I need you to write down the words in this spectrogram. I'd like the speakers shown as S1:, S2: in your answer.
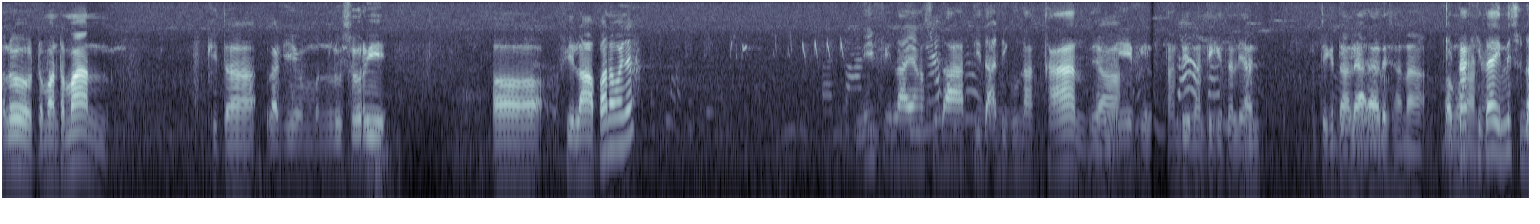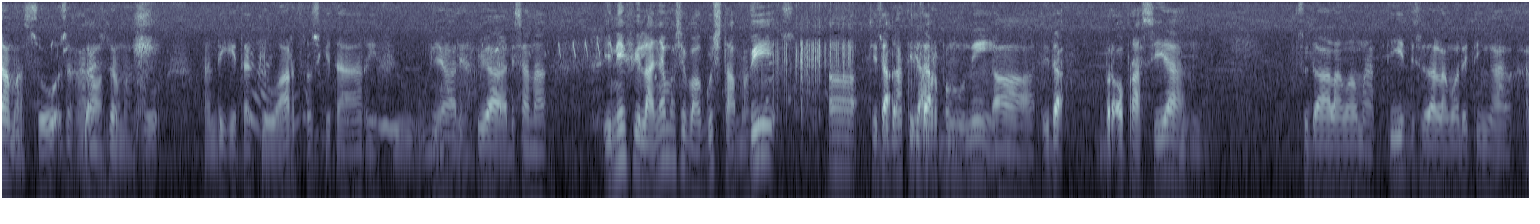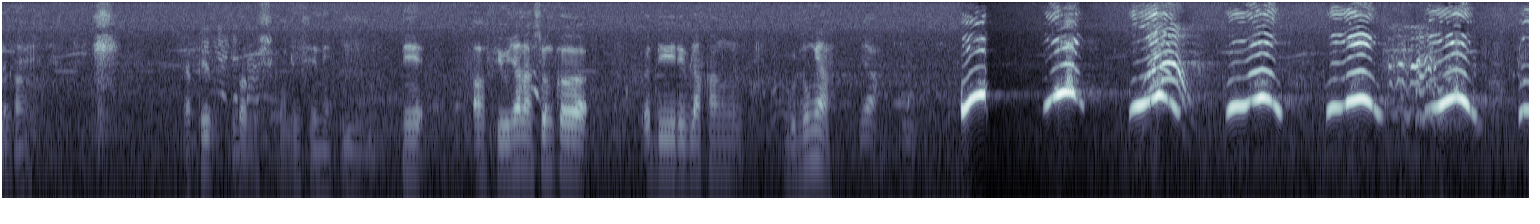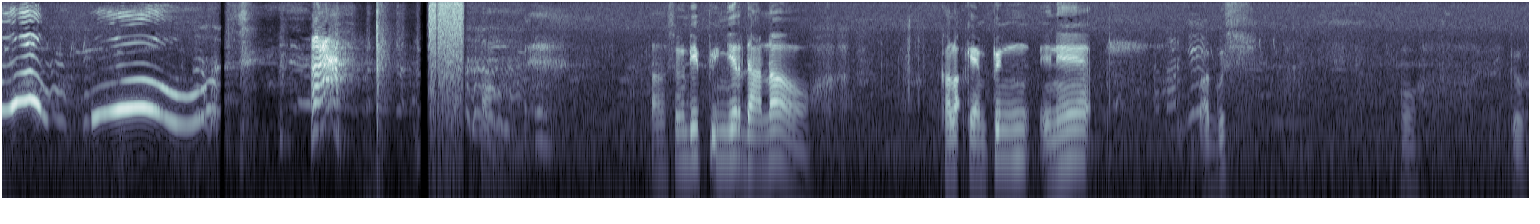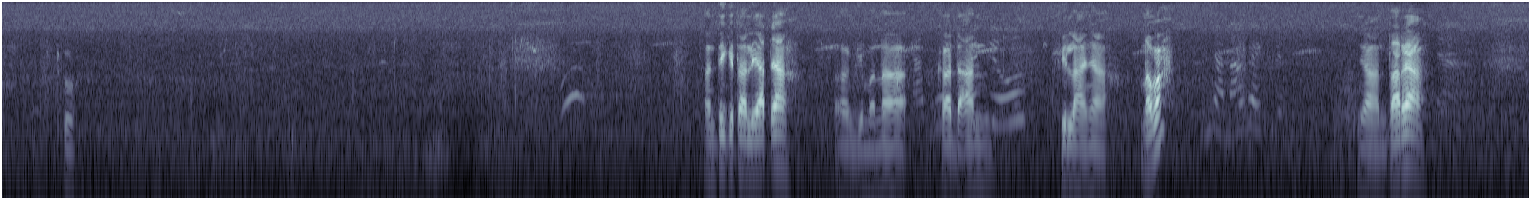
S1: Halo teman-teman, kita lagi menelusuri uh, villa apa namanya?
S2: Ini villa yang sudah tidak digunakan.
S1: Ya.
S2: Ini villa nanti nanti kita lihat.
S1: Nanti kita lihat ya di sana
S2: Kita
S1: bangunannya.
S2: kita ini sudah masuk sekarang
S1: Sudah
S2: sudah masuk. Nanti kita keluar terus kita review.
S1: ya,
S2: gimana.
S1: review ya di sana. Ini villanya masih bagus tapi
S2: Masih bagus.
S1: uh, tidak
S2: sudah tidak, berpenghuni.
S1: uh, tidak beroperasi ya.
S2: Mm-mm. Sudah lama mati, sudah lama ditinggalkan.
S1: Oh. Tapi bagus sekali sini.
S2: Hmm.
S1: Ini uh, view-nya langsung ke di di belakang gunung ya.
S2: Ya.
S1: Langsung di pinggir danau. Kalau camping ini bagus. Oh, tuh, tuh. Nanti kita lihat ya eh, gimana keadaan villanya. Kenapa? Ya ntar ya.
